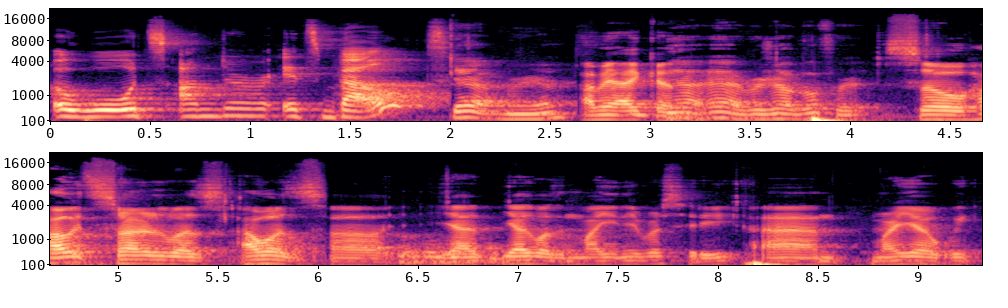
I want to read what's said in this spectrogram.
awards under its belt. Yeah, Maria. I mean, I can. Yeah, yeah, Rajat, go for it. So how it started was I was uh, Yad, Yad was in my university and Maria we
